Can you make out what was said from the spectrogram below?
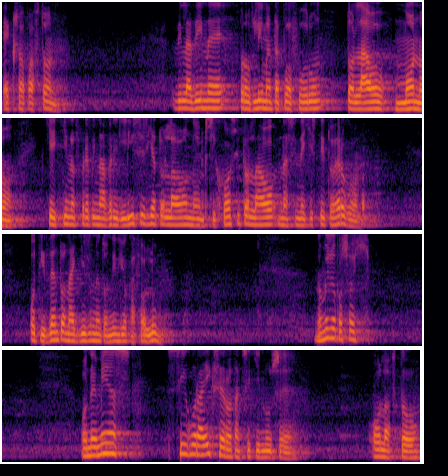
έξω από Αυτόν; Δηλαδή είναι προβλήματα που αφορούν το λαό μόνο και εκείνος πρέπει να βρει λύσεις για το λαό, να εμψυχώσει το λαό, να συνεχιστεί το έργο. Ότι δεν τον αγγίζουν τον ίδιο καθόλου. Νομίζω πως όχι. Ο Νεμίας σίγουρα ήξερε όταν ξεκινούσε όλο αυτό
